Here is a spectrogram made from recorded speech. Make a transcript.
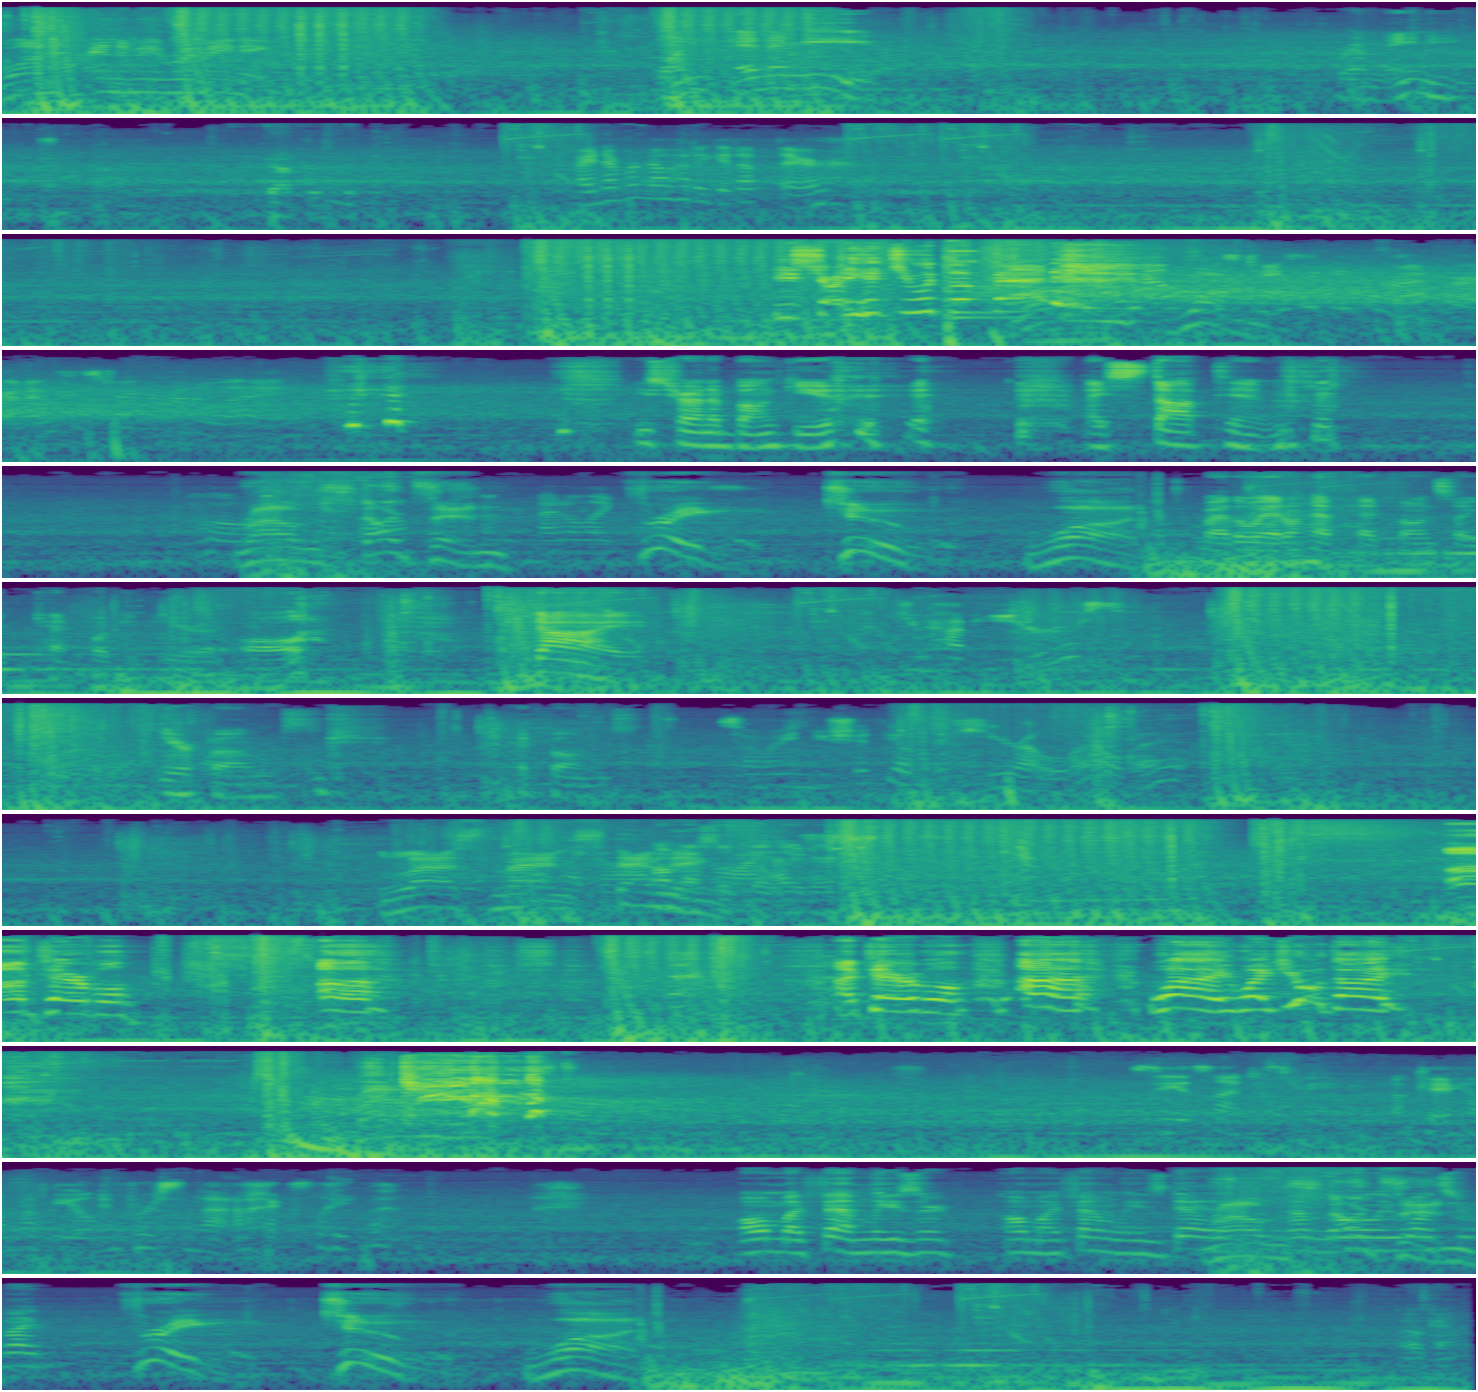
one enemy remaining. One enemy remaining. Got this. I never know how to get up there. He's trying to hit you with the bat. I know, he's chasing me forever, and I was just trying to run away. He's trying to bunk you. I stopped him. Oh, Round starts in I don't like three, two, one. By the way, I don't have headphones, so I can't fucking hear at all. Die. Do you have ears? Earphones. Headphones. So I mean, you should be able to hear a little bit. Last Oh man my God. standing. I'll mess with Why it later. Oh, I'm terrible. Uh. I'm terrible. Ah, why? Why'd you all die? See, it's not just me. Okay, I'm not the only person that acts like that. All my families are. All my family is dead. Round I'm the only starts one in- surviving. Three, two, one. Okay.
